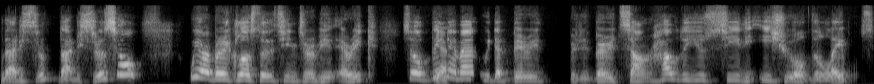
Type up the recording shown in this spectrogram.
that is true that is true so we are very close to this interview erik so being yeah. a band with a very very varied sound how do you see the issue of the labels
